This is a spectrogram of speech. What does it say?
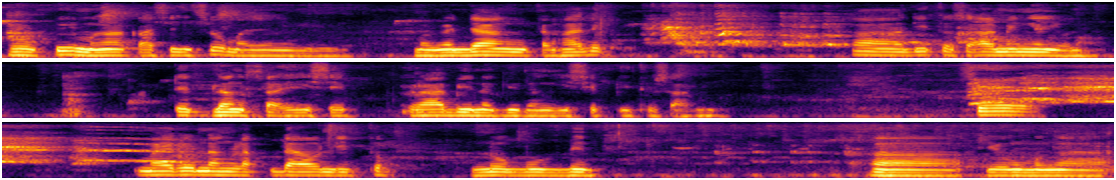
Okay, mga kasinso, may magandang tanghali. Ah, dito sa amin ngayon, dit lang sa isip. Grabe na yun ang isip dito sa amin. So, mayroon ng lockdown dito. No movement. Ah, yung mga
